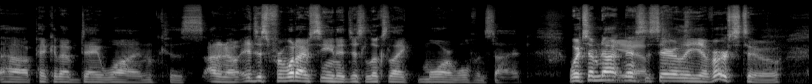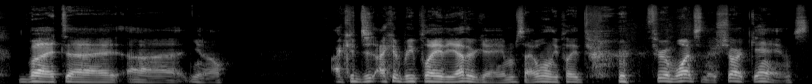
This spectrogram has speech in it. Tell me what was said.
uh, pick it up day one because I don't know. It just for what I've seen, it just looks like more Wolfenstein, which I'm not Yeah. necessarily averse to, but uh, uh, you know, I could ju- I could replay the other games. I only played through through them once, and they're short games.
